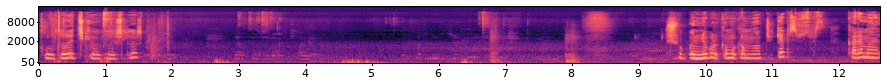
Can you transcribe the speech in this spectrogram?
Koltuğa çıkıyor arkadaşlar. Şu önüne bırakın bakalım ne yapacak. Gel pis pis pis. Karamel.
